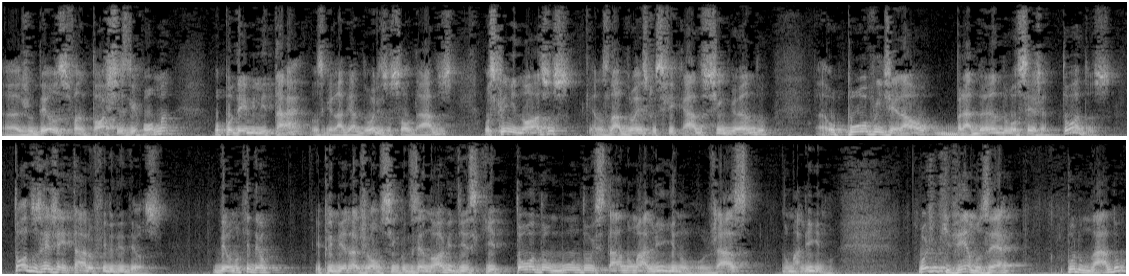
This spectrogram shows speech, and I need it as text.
uh, judeus, fantoches de Roma, o poder militar, os gladiadores, os soldados, os criminosos, que eram os ladrões crucificados, xingando, uh, o povo em geral bradando, ou seja, todos, todos rejeitaram o Filho de Deus. Deu no que deu. E 1 João 5,19 diz que todo mundo está no maligno, ou jaz no maligno. Hoje o que vemos é, por um lado,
